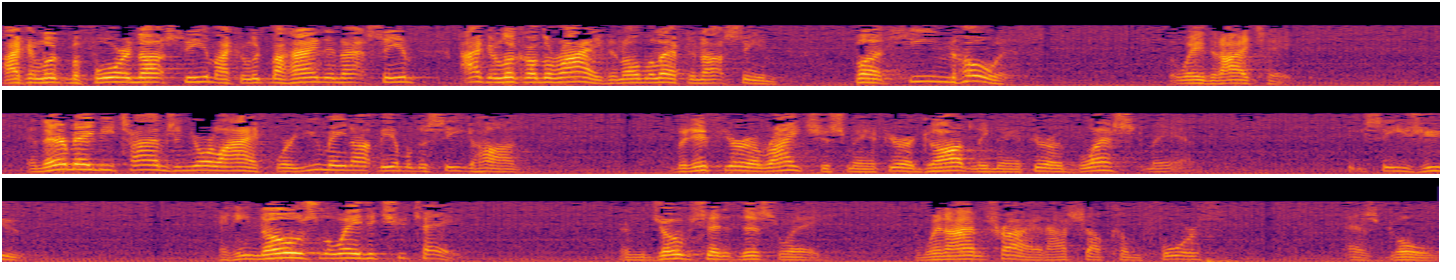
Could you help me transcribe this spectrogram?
I can look before and not see him. I can look behind and not see him. I can look on the right and on the left and not see him but he knoweth the way that I take. And there may be times in your life where you may not be able to see God. But if you're a righteous man, if you're a godly man, if you're a blessed man, He sees you. And He knows the way that you take. And Job said it this way When I am tried, I shall come forth as gold.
